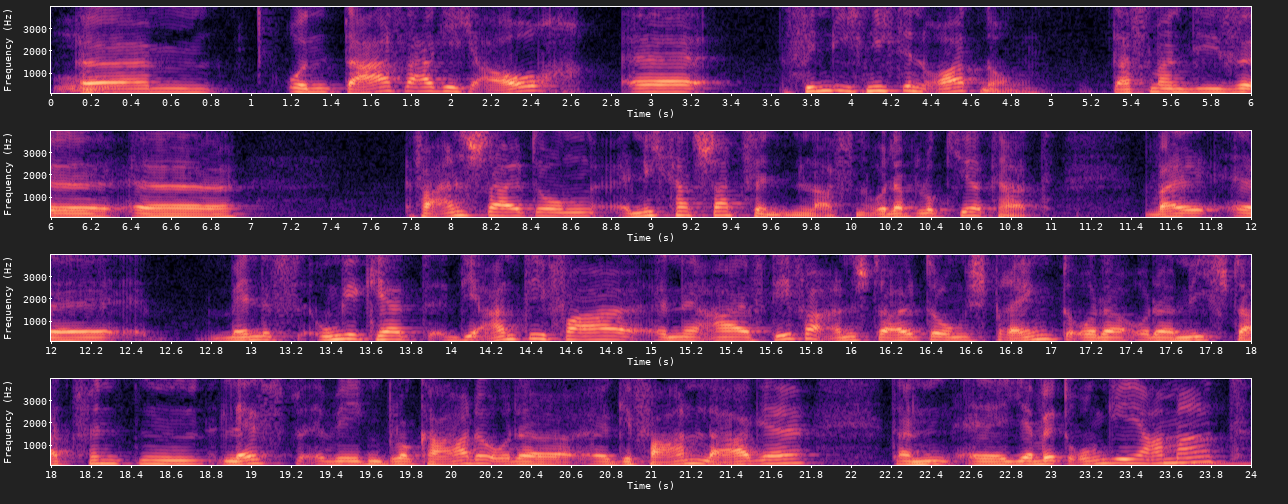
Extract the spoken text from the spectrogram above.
Mhm. Ähm, und da sage ich auch, äh, finde ich nicht in Ordnung, dass man diese äh, Veranstaltung nicht hat stattfinden lassen oder blockiert hat. Weil äh, wenn es umgekehrt die Antifa eine AfD-Veranstaltung sprengt oder, oder nicht stattfinden lässt wegen Blockade oder äh, Gefahrenlage, dann äh, ja, wird rumgejammert.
